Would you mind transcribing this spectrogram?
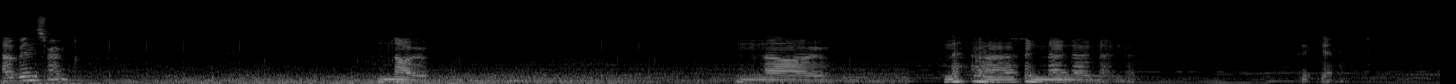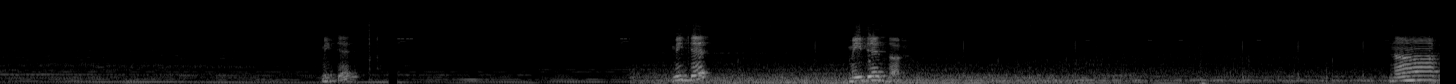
Have I been in this room? No. No. No, no, no, no, no. Okay. Me dead? Me dead? Me dead though. No,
